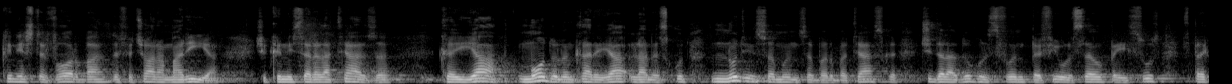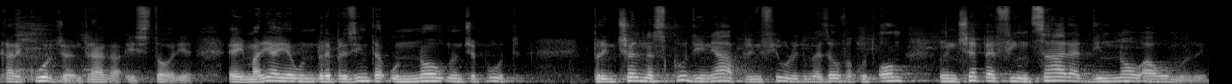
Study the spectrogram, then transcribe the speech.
când este vorba de Fecioara Maria și când ni se relatează că ea, modul în care ea l-a născut, nu din sămânță bărbătească, ci de la Duhul Sfânt pe Fiul Său, pe Isus, spre care curge întreaga istorie. Ei, Maria e un, reprezintă un nou început. Prin cel născut din ea, prin Fiul lui Dumnezeu făcut om, începe ființarea din nou a omului.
